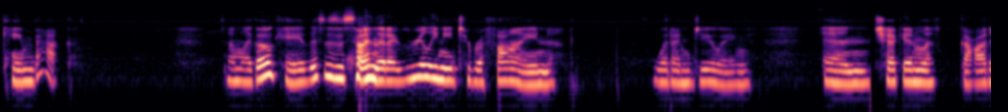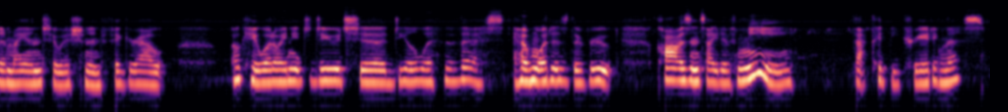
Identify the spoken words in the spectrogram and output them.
came back. And I'm like, okay, this is a sign that I really need to refine what I'm doing and check in with God and my intuition and figure out okay, what do I need to do to deal with this? And what is the root cause inside of me that could be creating this?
